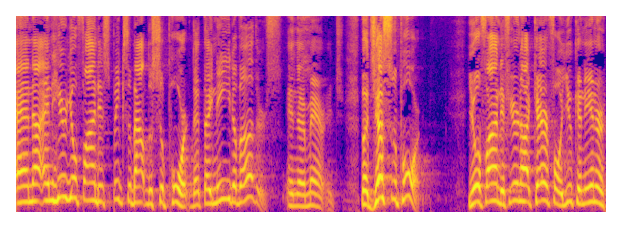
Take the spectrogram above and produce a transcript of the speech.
And, uh, and here you'll find it speaks about the support that they need of others in their marriage. But just support. You'll find if you're not careful, you can enter,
